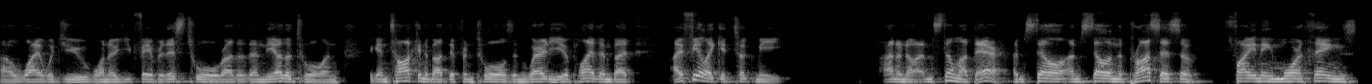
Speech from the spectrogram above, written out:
Uh, why would you want to favor this tool rather than the other tool? And again talking about different tools and where do you apply them but i feel like it took me i don't know i'm still not there i'm still i'm still in the process of finding more things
